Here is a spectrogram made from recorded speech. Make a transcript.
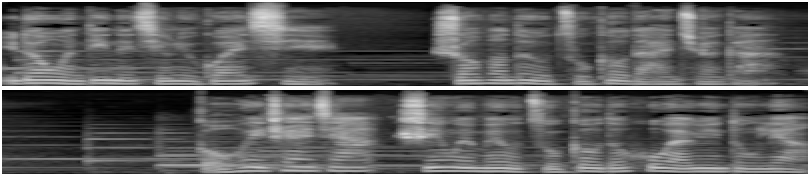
一段稳定的情侣关系，双方都有足够的安全感。狗会拆家，是因为没有足够的户外运动量；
